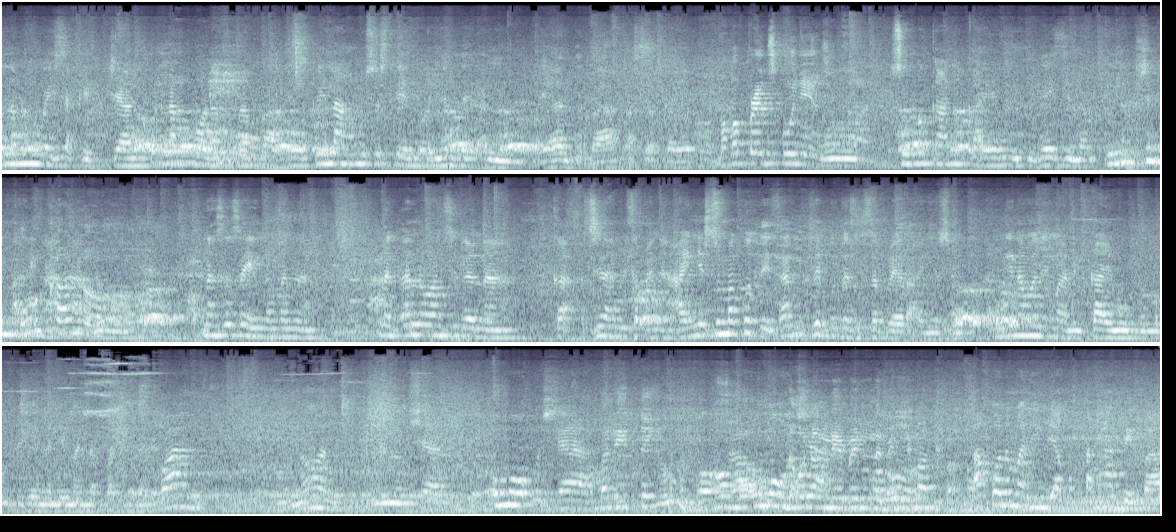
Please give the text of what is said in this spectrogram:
Alam mo may sakit yan. Alam mo walang trabaho. Kailangan mo sustento niya dahil ano ba yan, di ba? Kasi kayo. Mga friends po niya. Oo. so magkano kaya mo ibigay sila? Kailangan siya ni Maring Magkano? Nasa sa'yo naman na nag-anuan sila na ka, sinabi sa kanya, ay niya sumagot eh. Sabi kasi punta sa pera, ay niya sumagot. Ang ginawa ni Maring, kaya mo ba magbigay ng lima na patuloy? Ganon siya. Siya. Maliit na yun. Oo, Sa umuho unang level na Oo. di ba? Ako naman, hindi ako tanga, di ba?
